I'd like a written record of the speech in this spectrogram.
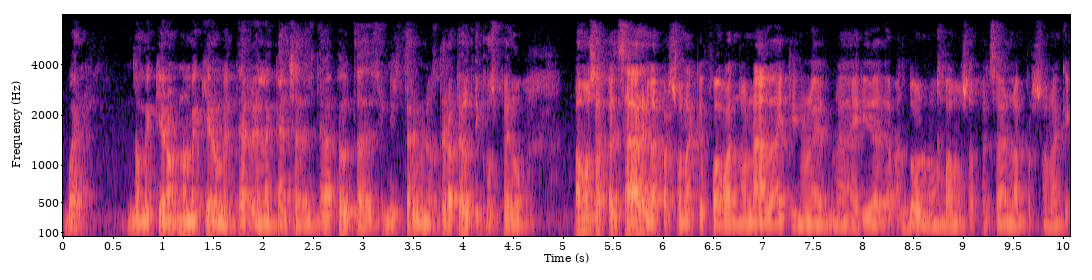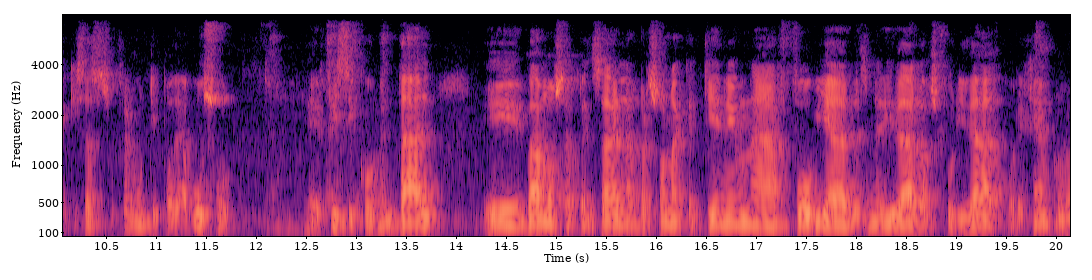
bueno, no me, quiero, no me quiero meter en la cancha del terapeuta a definir términos terapéuticos, pero vamos a pensar en la persona que fue abandonada y tiene una, herida de abandono, vamos a pensar en la persona que quizás sufre algún tipo de abuso eh, físico, mental, eh, vamos a pensar en la persona que tiene una fobia desmedida a la oscuridad, por ejemplo,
